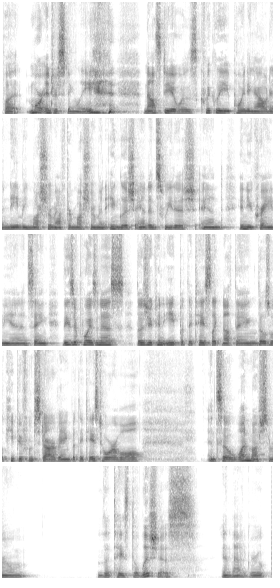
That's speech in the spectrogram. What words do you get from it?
But more interestingly, Nastia was quickly pointing out and naming mushroom after mushroom in English and in Swedish and in Ukrainian and saying, these are poisonous. Those you can eat, but they taste like nothing. Those will keep you from starving, but they taste horrible. And so one mushroom that tastes delicious in that group,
